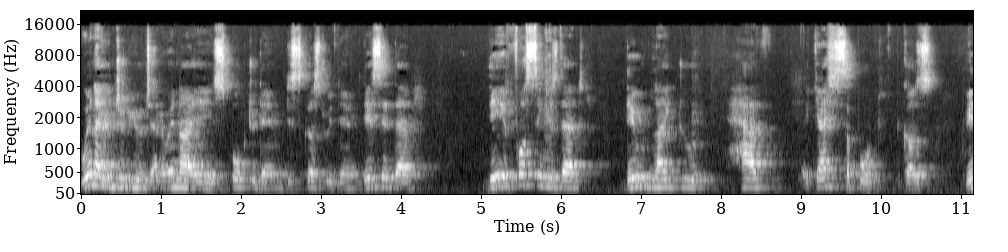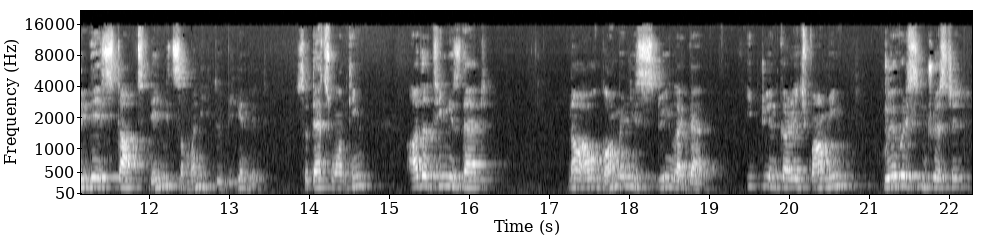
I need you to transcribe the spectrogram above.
when I interviewed and when I spoke to them, discussed with them, they said that the first thing is that they would like to have a cash support because when they start, they need some money to begin with. So that's one thing. Other thing is that now our government is doing like that. If to encourage farming, whoever is interested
